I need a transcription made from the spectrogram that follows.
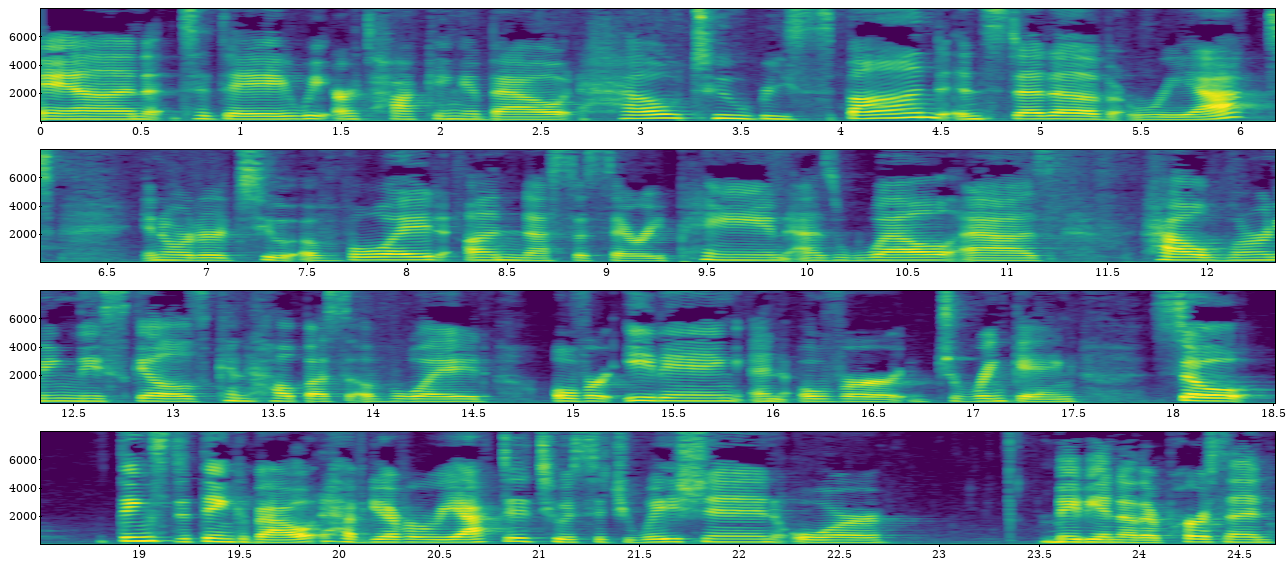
And today we are talking about how to respond instead of react in order to avoid unnecessary pain, as well as how learning these skills can help us avoid overeating and over drinking. So, things to think about have you ever reacted to a situation or maybe another person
